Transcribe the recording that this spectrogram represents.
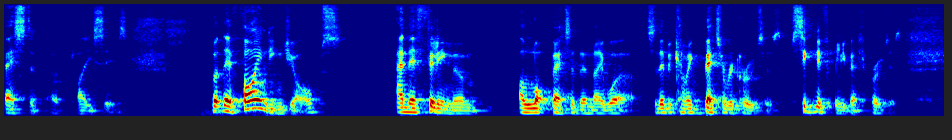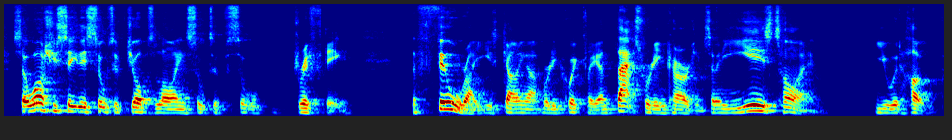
best of, of places, but they're finding jobs and they're filling them a lot better than they were. So they're becoming better recruiters, significantly better recruiters. So whilst you see this sort of jobs line sort of sort of drifting, the fill rate is going up really quickly, and that's really encouraging. So in a year's time, you would hope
